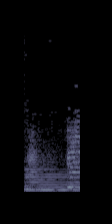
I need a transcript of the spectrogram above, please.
Querido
